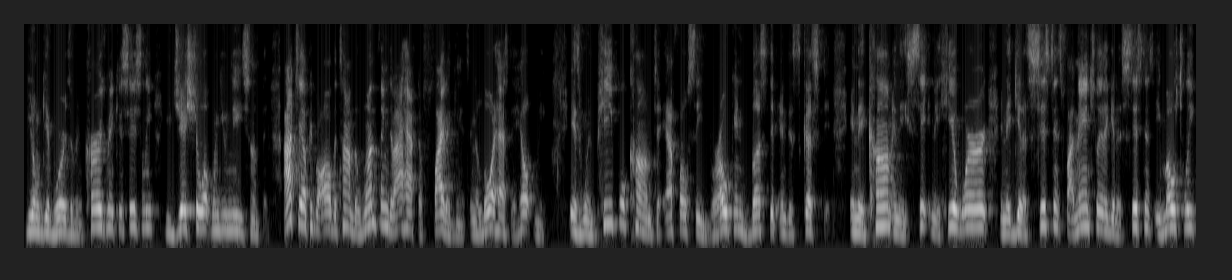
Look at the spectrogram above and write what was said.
you don't give words of encouragement consistently, you just show up when you need something. I tell people all the time the one thing that I have to fight against, and the Lord has to help me, is when people come to FOC broken, busted, and disgusted, and they come and they sit and they hear word and they get assistance financially, they get assistance emotionally,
